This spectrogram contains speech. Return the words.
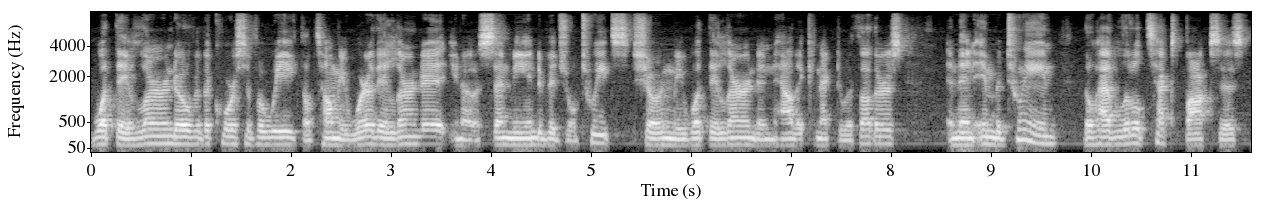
what they've learned over the course of a week. They'll tell me where they learned it, you know, send me individual tweets showing me what they learned and how they connected with others. And then in between, they'll have little text boxes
